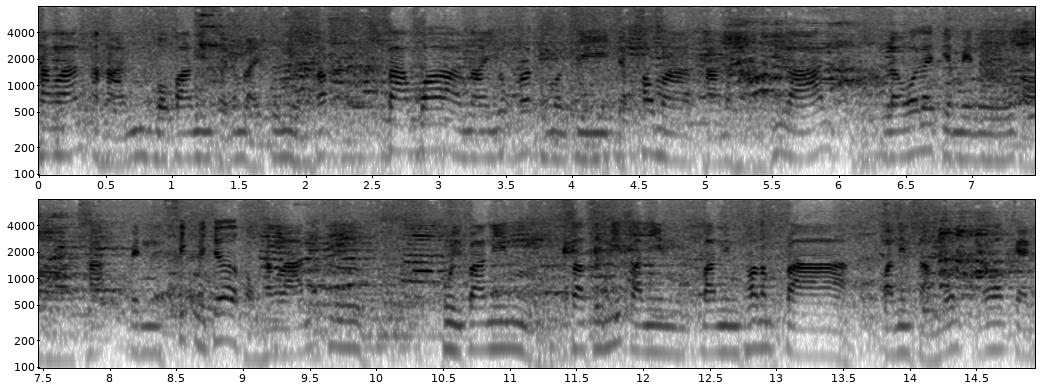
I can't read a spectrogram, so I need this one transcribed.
ทางร้านอาหารบ่อปลานินใส่น้ำไหลกุ้งนะครับทราบว่านายกรัฐมนตรีจะเข้ามาทานอาหารที่ร้าน เราก็ได้เตรียมเมนูเอ่อทักเป็นซิกเนเจอร์ของทางร้านก็คือคุยปลานินซาซิมิปลานินปลานินทอดน้ำปลาปลานินสามรสแล้วก็แกง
